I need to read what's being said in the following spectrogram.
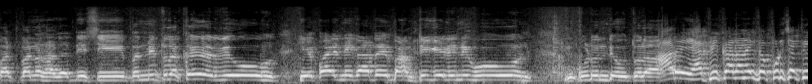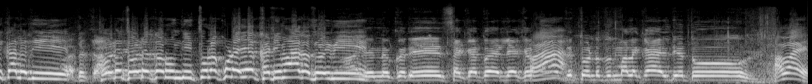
पाच पन्नास हजार देशी पण मी तुला काय देऊ. हे पाय निघात भामटी गेली निघून. मी कुठून देऊ तुला? अरे ह्या पिकाला नाही तर पुढच्या पिकाला दे. आता काय? थोडे थोडे करून दे. तुला कुठं एक खडी मागतोय मी? अरे नको रे. सकाळ हा? लेकर तोंडातून मला काय देतो? हवाय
